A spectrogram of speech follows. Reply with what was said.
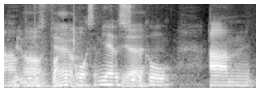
um, which was Oh, fucking damn. awesome. Yeah, it was super cool. Um,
